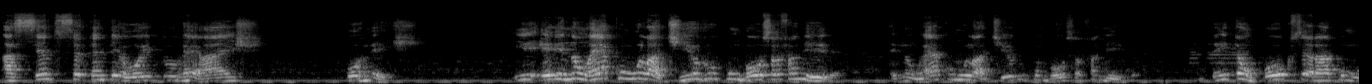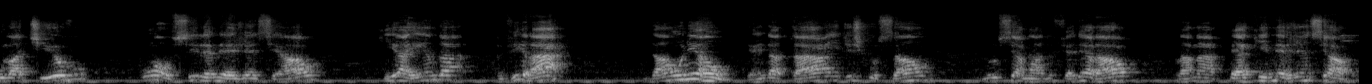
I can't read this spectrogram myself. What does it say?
a 178 reais por mês. E ele não é cumulativo com Bolsa Família. Ele não é cumulativo com Bolsa Família. Nem tampouco será cumulativo com auxílio emergencial, que ainda virá da União, que ainda está em discussão no Senado Federal, lá na PEC emergencial,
